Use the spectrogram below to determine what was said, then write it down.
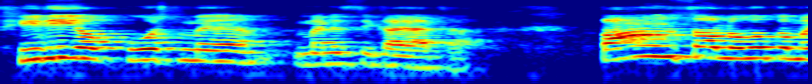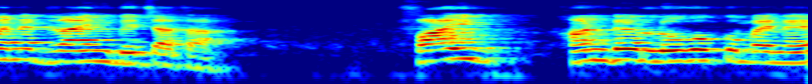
फ्री ऑफ़ कॉस्ट में मैंने सिखाया था। 500 लोगों को मैंने ड्राइंग बेचा था। 500 लोगों को मैंने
